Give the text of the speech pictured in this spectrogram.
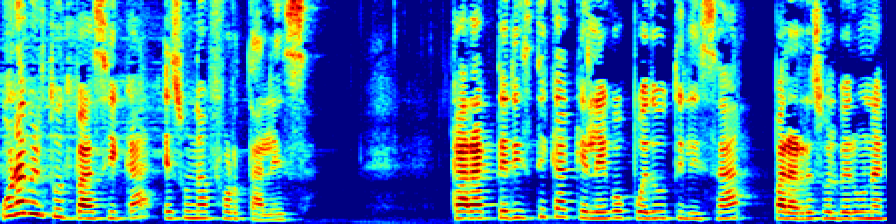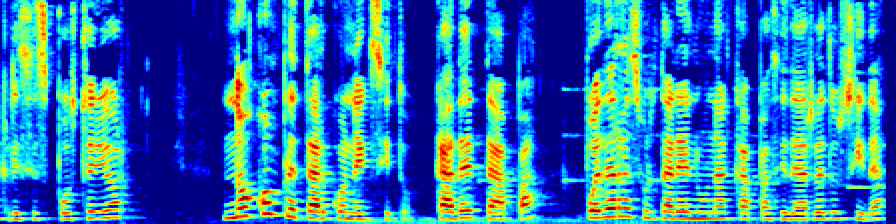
Una virtud básica es una fortaleza, característica que el ego puede utilizar para resolver una crisis posterior. No completar con éxito cada etapa puede resultar en una capacidad reducida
